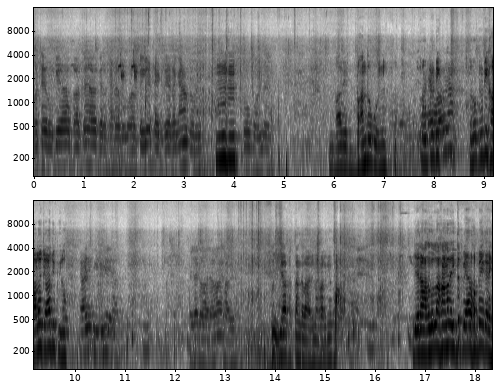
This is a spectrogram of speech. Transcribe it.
ਬੱਚੇ ਰੁਕੇ ਆ ਕਰਦੇ ਆ ਕਿ ਸਾਡਾ ਕਈ ਟਰੈਕਟਰ ਆ ਕਹਿਣਾ ਤੋਂ। ਹੂੰ ਹੂੰ। ਉਹ ਬੰਦ ਬਾਵੇ ਬੰਦੋ ਕੋਈ ਨਹੀਂ ਰੋਟੀ ਰੋਟੀ ਰੋਟੀ ਰੋਟੀ ਖਾ ਲਓ ਚਾਹ ਚੁ ਪੀ ਲਓ। ਚਾਹ ਪੀ ਲਈ ਯਾਰ। ਪਹਿਲਾਂ ਗਲਾ ਜਾਣਾ ਖਾ ਲਿਆ ਵਧੀਆ ਖਰਤਾਂ ਗਲਾ ਨਾ ਖਾ ਲੀਆਂ ਜੇ ਰਸਗੁੱਲਾ ਖਾਣਾ ਤਾਂ ਇੱਧਰ ਪਿਆ ਖੱਬੇ ਕਰੇ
